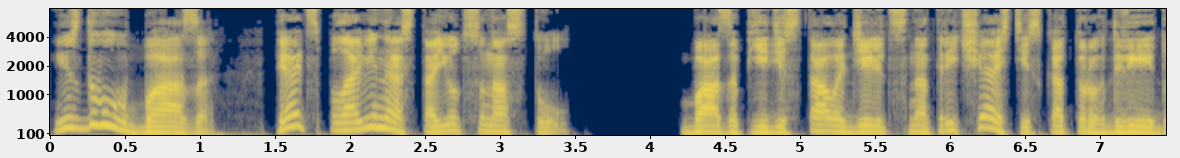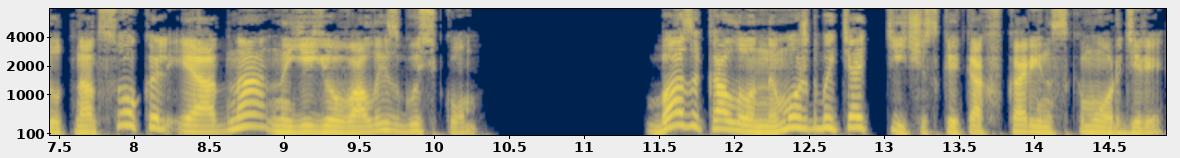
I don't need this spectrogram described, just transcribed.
из двух база, пять с половиной остаются на стул. База пьедестала делится на три части, из которых две идут на цоколь и одна на ее валы с гуськом. База колонны может быть аттической, как в Каринском ордере,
